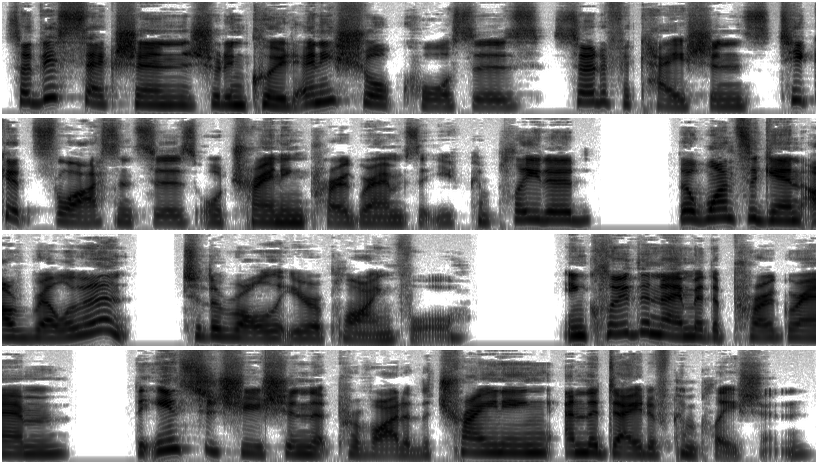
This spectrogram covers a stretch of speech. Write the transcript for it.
So, this section should include any short courses, certifications, tickets, licenses, or training programs that you've completed that once again are relevant to the role that you're applying for. Include the name of the program, the institution that provided the training, and the date of completion.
